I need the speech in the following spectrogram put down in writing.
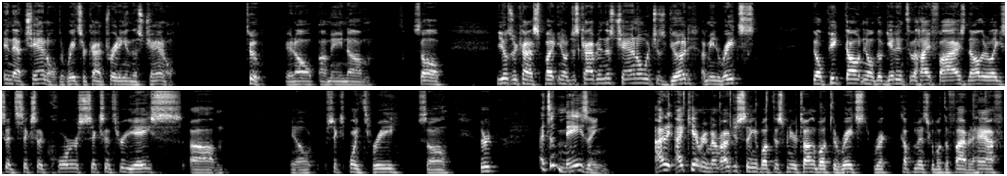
in that channel. The rates are kind of trading in this channel, too. You know, I mean, um, so yields are kind of spike, you know, just kind of in this channel, which is good. I mean, rates they'll peak out, you know, they'll get into the high fives. Now they're like you said, six and a quarter, six and three eighths, um, you know, six point three. So they're it's amazing. I, I can't remember. I was just thinking about this when you were talking about the rates, Rick, a couple minutes ago about the five and a half.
